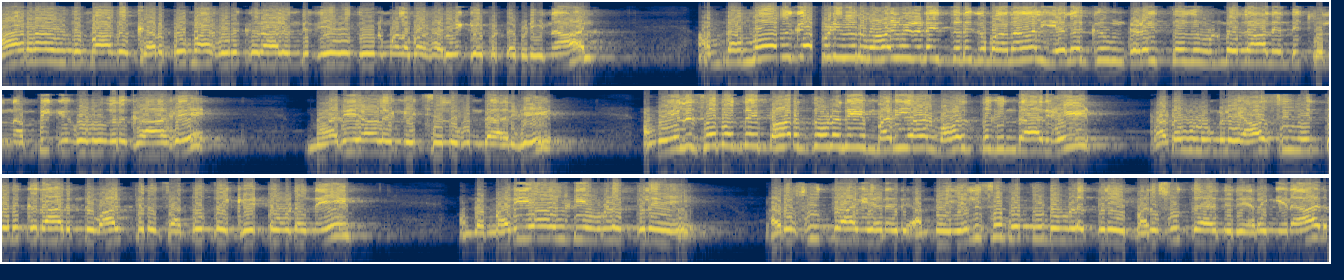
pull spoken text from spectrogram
ஆறாவது மாதம் கர்ப்பமாக இருக்கிறாள் என்று தேவதூர் மூலமாக அறிவிக்கப்பட்டபடினால் அந்த அம்மாவுக்கு அப்படி ஒரு வாழ்வு கிடைத்திருக்குமானால் எனக்கும் கிடைத்தது உண்மைதான் என்று சொல்லி நம்பிக்கை கொள்வதற்காக மரியாள் இங்கே செல்கின்றார்கள் அந்த எலிசபத்தை பார்த்த உடனே மரியாள் வாழ்த்துகின்றார்கள். கடவுள் உங்களை ஆசீர்வித்திருக்கிறார் என்று வாழ்த்தின சத்தத்தை கேட்டவுடனே அந்த மரியாளுடைய உள்ளத்திலே பரிசுத்தாவியர் அந்த எலிசபத்துடைய உள்ளத்திலே பரிசுத்தாவியர் இறங்கினார்.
